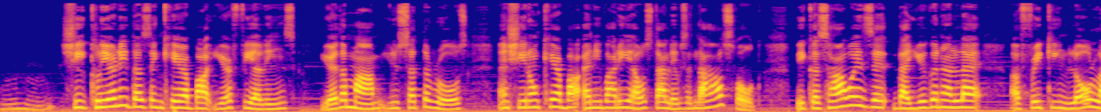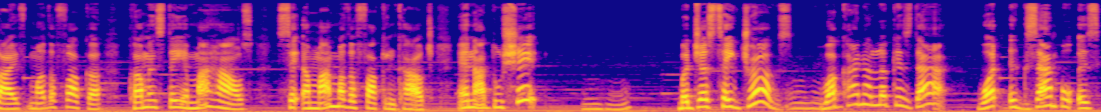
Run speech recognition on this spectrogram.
Mm-hmm. She clearly doesn't care about your feelings, you're the mom, you set the rules, and she don't care about anybody else that lives in the household. Because how is it that you're gonna let a freaking low life motherfucker come and stay in my house, sit on my motherfucking couch, and not do shit? Mm-hmm. But just take drugs. Mm-hmm. What kind of look is that? What example is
